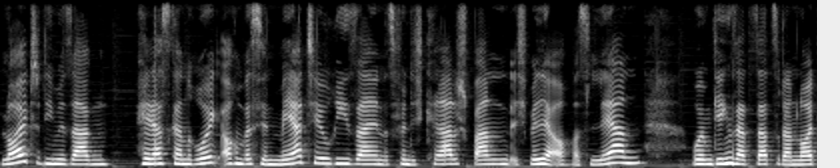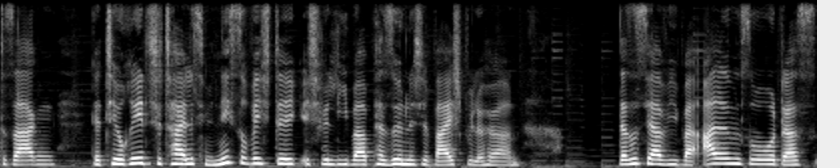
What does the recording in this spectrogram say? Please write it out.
Leute, die mir sagen, hey, das kann ruhig auch ein bisschen mehr Theorie sein, das finde ich gerade spannend, ich will ja auch was lernen, wo im Gegensatz dazu dann Leute sagen, der theoretische Teil ist mir nicht so wichtig, ich will lieber persönliche Beispiele hören. Das ist ja wie bei allem so, dass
